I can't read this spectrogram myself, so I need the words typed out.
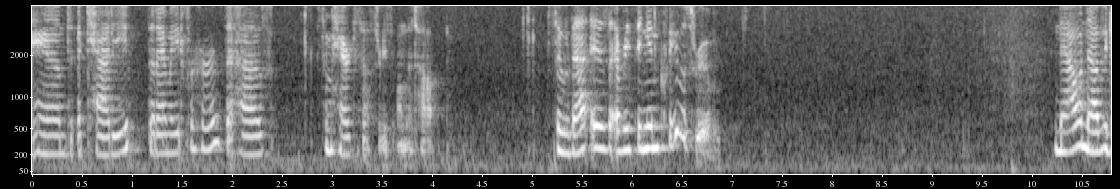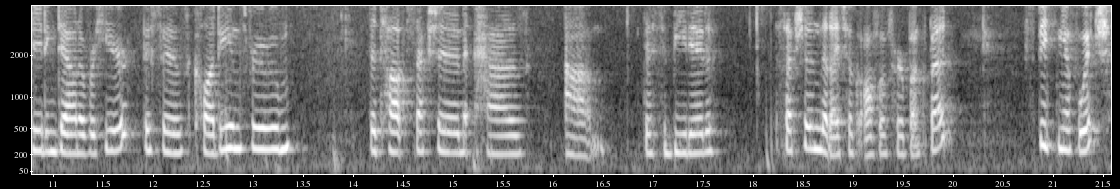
and a caddy that I made for her that has some hair accessories on the top. So that is everything in Cleo's room. Now navigating down over here, this is Clawdeen's room. The top section has um, this beaded section that I took off of her bunk bed. Speaking of which,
